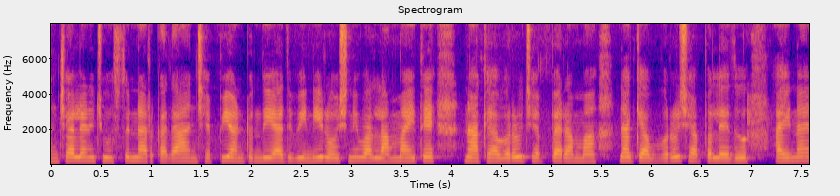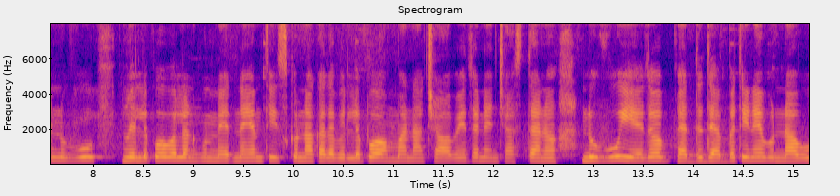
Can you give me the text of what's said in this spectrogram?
ఉంచాలని చూస్తున్నారు కదా అని చెప్పి అంటుంది. అది విని రోషిని వాళ్ళ అమ్మ అయితే నాకెవరు చెప్పారమ్మా. నాకెవ్వరూ చెప్పలేదు. అయినా నువ్వు వెళ్ళిపోవాలనుకున్న నిర్ణయం తీసుకున్నా కదా వెళ్ళిపో అమ్మా. నా చావేదో నేను చేస్తాను. నువ్వు ఏదో పెద్ద దెబ్బ తినే ఉన్నావు.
